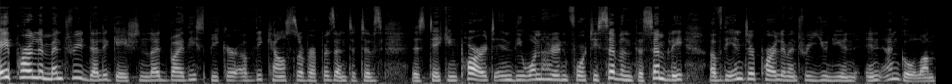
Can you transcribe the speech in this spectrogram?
A parliamentary delegation led by the Speaker of the Council of Representatives is taking part in the 147th Assembly of the Interparliamentary Union in Angola.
